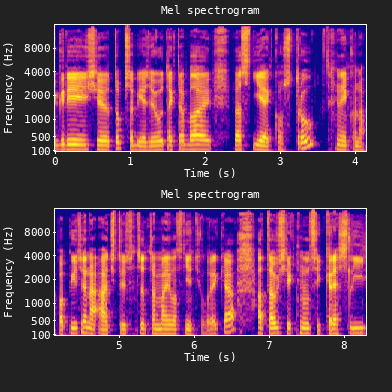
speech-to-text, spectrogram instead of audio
když to přeběžují, tak tam byla vlastně kostru, jako na papíře, na A4 tam mají vlastně člověka a tam všechno si kreslí,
